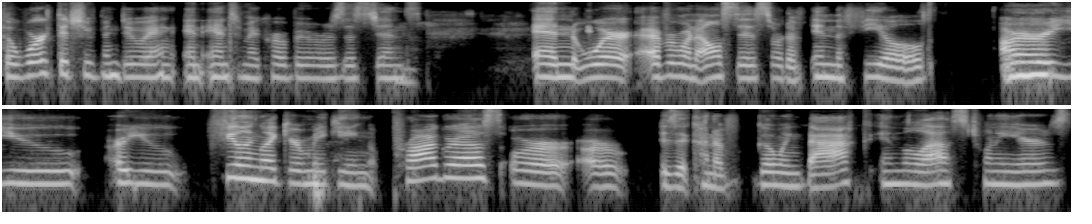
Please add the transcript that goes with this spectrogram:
the work that you've been doing in antimicrobial resistance and where everyone else is sort of in the field? Are mm-hmm. you are you feeling like you're making progress or or is it kind of going back in the last 20 years?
